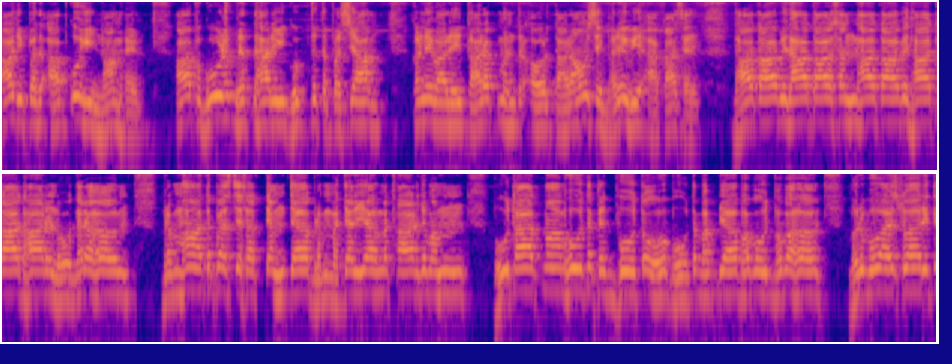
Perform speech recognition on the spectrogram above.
आदि पद आपको ही नाम है। आप गूढ़ भ्रतधारी गुप्त तपस्या करने वाले तारक मंत्र और ताराओं से भरे हुए आकाश हैं। धाता विधाता संधाता विधाता धारणोधर ब्रह्मा तपस् सत्यम च ब्रह्मचर्य मथार्जव भूतात्मा भूतकृद्भूतो भूत भव्य भवोद्भव। भूर्भुव स्वरित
